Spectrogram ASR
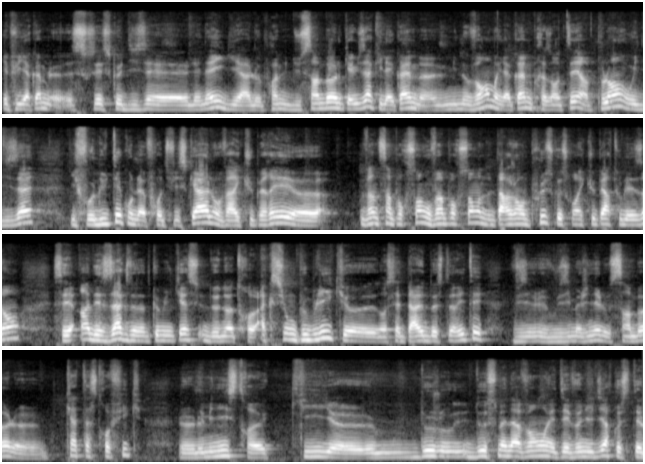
Et puis il y a quand même, c'est ce que disait Lénaïg, il y a le problème du symbole Cahuzac. Il a quand même, euh, mi-novembre, il a quand même présenté un plan où il disait il faut lutter contre la fraude fiscale, on va récupérer euh, 25% ou 20% d'argent en plus que ce qu'on récupère tous les ans. C'est un des axes de notre communication, de notre action publique dans cette période d'austérité. Vous, imaginez le symbole catastrophique, le, le ministre qui, euh, deux, semaines avant, était venu dire que c'était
